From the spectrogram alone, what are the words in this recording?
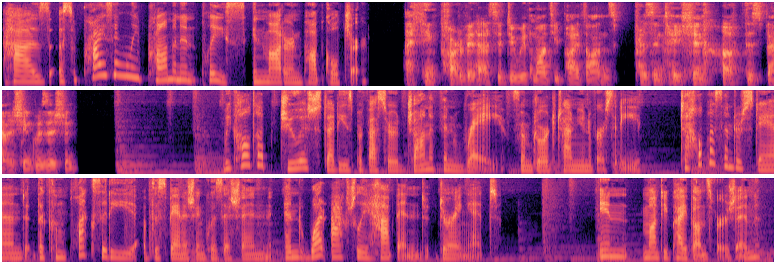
has a surprisingly prominent place in modern pop culture. I think part of it has to do with Monty Python's presentation of the Spanish Inquisition we called up Jewish studies professor Jonathan Ray from Georgetown University to help us understand the complexity of the Spanish Inquisition and what actually happened during it. In Monty Python's version,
